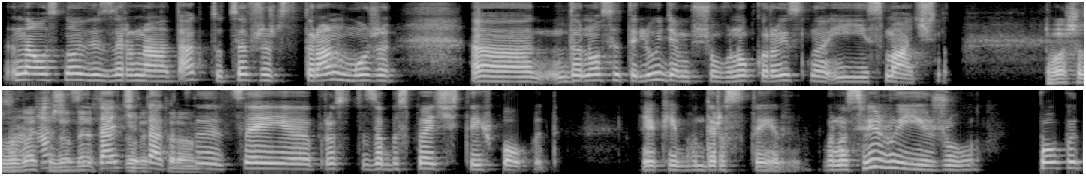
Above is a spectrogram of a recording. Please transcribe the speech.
на основі зерна, так? то це вже ресторан може е, доносити людям, що воно корисно і смачно. Ваша задача Наша донести задача до так, це, це просто забезпечити їх попит, який буде рости. Бо на свіжу їжу попит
